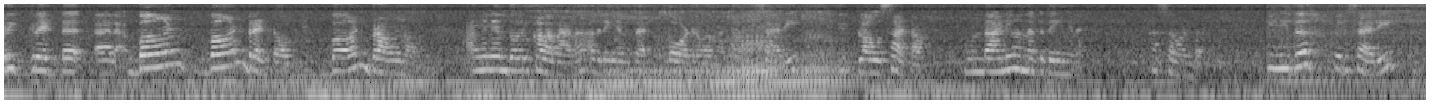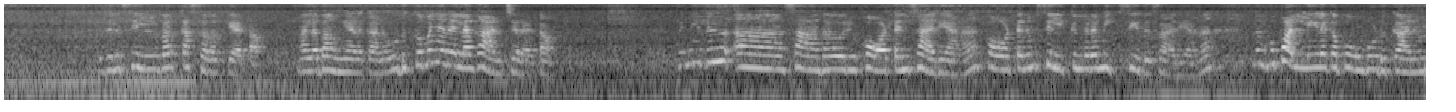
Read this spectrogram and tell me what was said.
ബ്രിക്ക് റെഡ് അല്ല ബേൺ ബേൺ റെഡോ ബേൺ ബ്രൗണോ അങ്ങനെ എന്തോ ഒരു കളറാണ് അതിലിങ്ങനത്തെ ബോർഡർ വന്നിട്ട് സാരി. ബ്ലൗസ് ആട്ടോ. മുണ്ടാണി വന്നിട്ട് ഇത് ഇങ്ങനെ കസവുണ്ട്. പിന്നെ ഇത് ഒരു സാരി. ഇതിൽ സിൽവർ കസവൊക്കെ ആട്ടോ. നല്ല ഭംഗിയാണ് കാണാൻ. ഉടുക്കുമ്പോൾ ഞാൻ എല്ലാം കാണിച്ചു തരാം കേട്ടോ പിന്നെ ഇത് സാധാ ഒരു കോട്ടൺ സാരിയാണ്. കോട്ടണും സിൽക്കും കൂടെ മിക്സ് ചെയ്ത സാരിയാണ്. നമുക്ക് പള്ളിയിലൊക്കെ പോകുമ്പോൾ ഉടുക്കാനും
